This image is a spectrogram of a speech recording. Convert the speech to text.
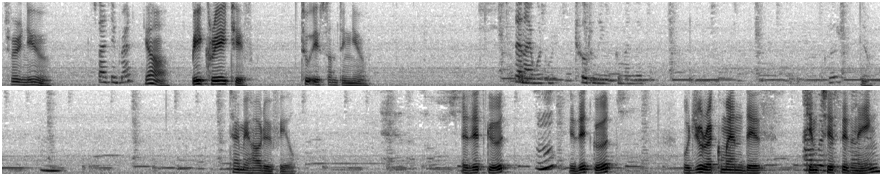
It's very new. Spicy bread? Yeah. Be creative to eat something new. Then I would re- totally recommend it. Good. Yeah. Mm. Tell me how do you feel? Is it good? Mm? Is it good? Would you recommend this kimchi seasoning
